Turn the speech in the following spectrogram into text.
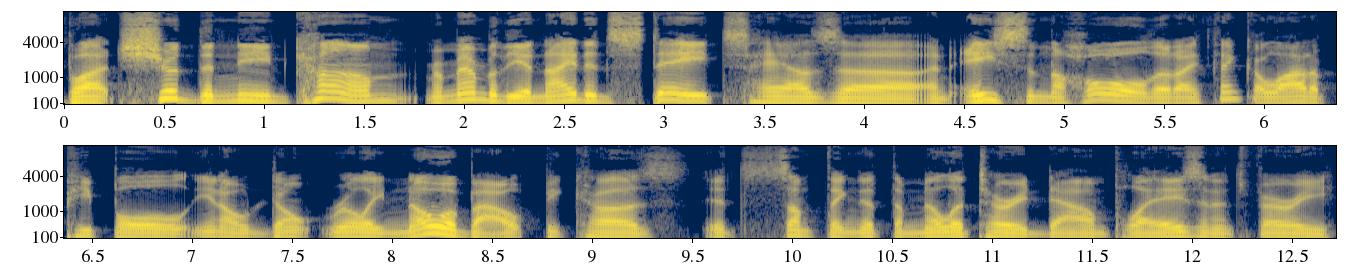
But should the need come, remember the United States has uh, an ace in the hole that I think a lot of people, you know, don't really know about because it's something that the military downplays and it's very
